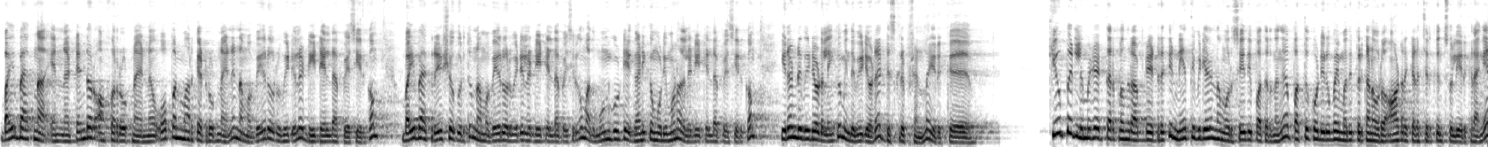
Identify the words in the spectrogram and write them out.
பைபேக்னா என்ன டெண்டர் ஆஃபர் ரூட்னா என்ன ஓப்பன் மார்க்கெட் ரூட்னா என்ன நம்ம வேறொரு வீடியோவில் டீட்டெயில்டாக பேசியிருக்கோம். பைபேக் ரேஷியோ குறித்தும் நம்ம வேறொரு வீடியோவில் டீட்டெயில்டாக பேசியிருக்கோம். அது முன்கூட்டியே கணிக்க முடியுமோ அதில் டீட்டெயில்டாக பேசியிருக்கோம். இரண்டு வீடியோட லிங்க்கும் இந்த வீடியோட டிஸ்கிரிப்ஷனில் இருக்குது கியூபிட் லிமிடெட் தரப்பில் வந்து ஒரு அப்டேட் இருக்குது நேற்று வீடியோவில் நம்ம ஒரு செய்தி பார்த்துருந்தாங்க. பத்து கோடி ரூபாய் மதிப்பிற்கான ஒரு ஆர்டர் கிடைச்சிருக்குன்னு சொல்லியிருக்காங்க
